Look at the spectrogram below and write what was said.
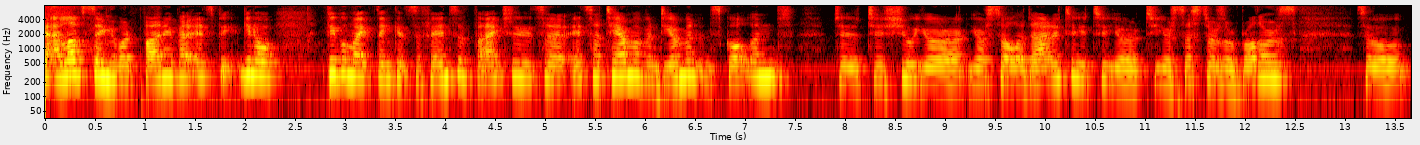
I love saying the word Fanny, but it's you know, people might think it's offensive, but actually it's a it's a term of endearment in Scotland to, to show your your solidarity to your to your sisters or brothers. So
